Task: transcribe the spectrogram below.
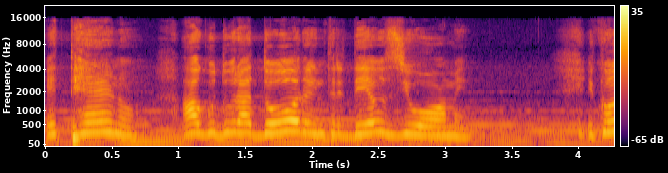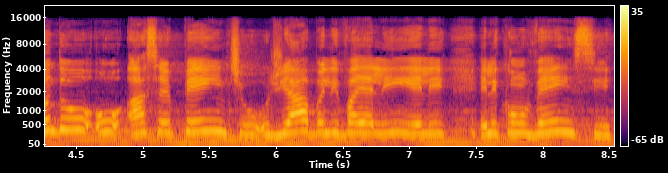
eterno, algo duradouro entre Deus e o homem. E quando o, a serpente, o, o, diabo, ele vai ali, ele, ele convence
